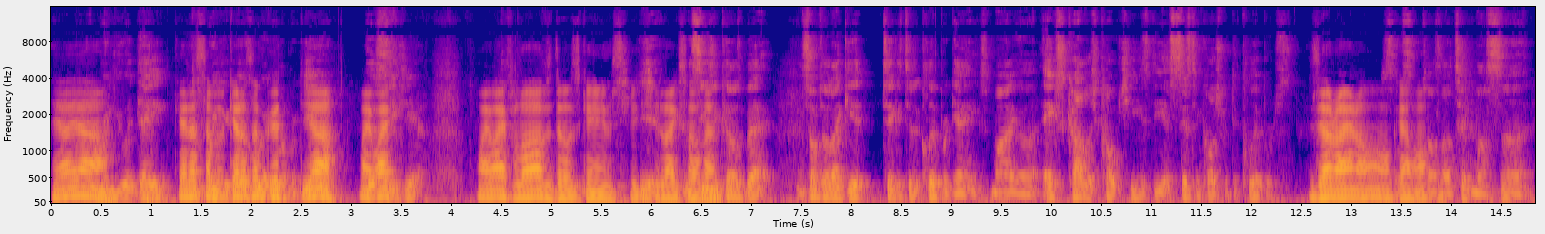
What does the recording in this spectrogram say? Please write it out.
Yeah, yeah. Bring you a date. Get us some- get us some good- where- yeah, my good wife- yeah. My wife loves those games. She she Yeah, likes when all season that. comes back. And sometimes I get tickets to the Clipper games. My uh, ex college coach, he's the assistant coach with the Clippers. Is that right? Oh, So okay. Well, sometimes I'll take my son.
